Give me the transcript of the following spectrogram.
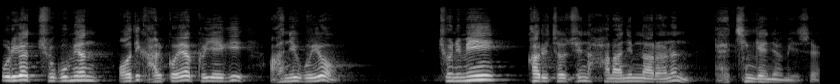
우리가 죽으면 어디 갈 거야? 그 얘기 아니고요. 주님이 가르쳐 주신 하나님 나라는 대칭 개념이 있어요.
